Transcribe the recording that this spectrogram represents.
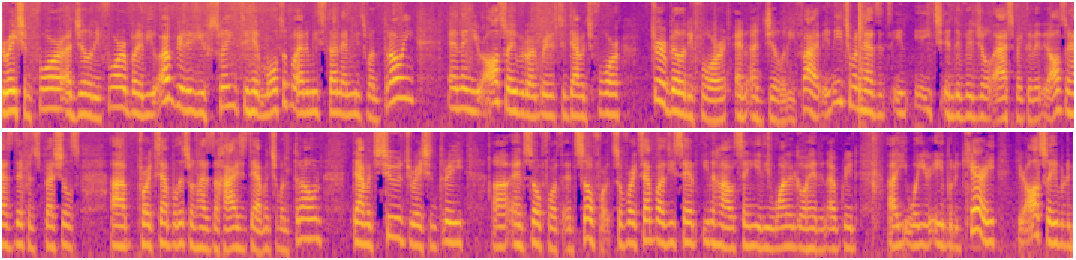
duration 4, agility 4, but if you upgrade it, you swing to hit multiple enemies, stun enemies when throwing, and then you're also able to upgrade it to damage 4, durability 4, and agility 5. And each one has its in, each individual aspect of it. It also has different specials. Uh, for example, this one has the highest damage when thrown, damage 2, duration 3, uh, and so forth and so forth. So, for example, as you said, you know how I was saying, if you want to go ahead and upgrade uh, what you're able to carry, you're also able to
